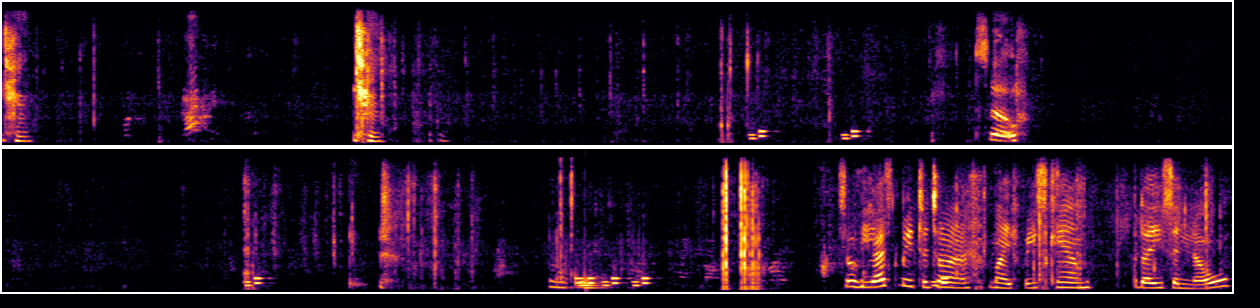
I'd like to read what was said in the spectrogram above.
so So he asked me to turn my face cam, but I said no.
